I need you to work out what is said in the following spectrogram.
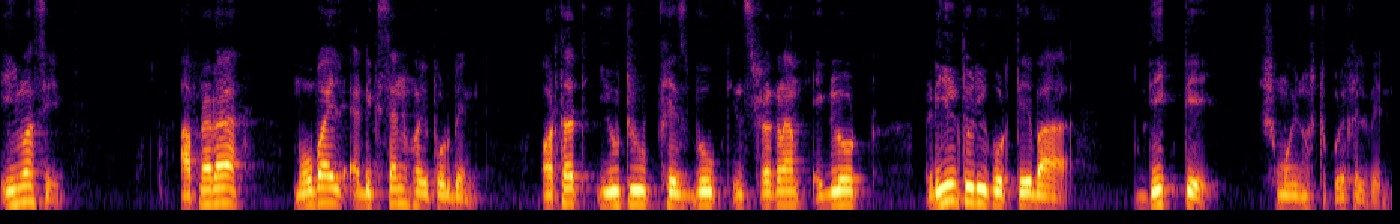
এই মাসে আপনারা মোবাইল অ্যাডিকশান হয়ে পড়বেন। অর্থাৎ ইউটিউব, ফেসবুক, ইনস্টাগ্রাম এগুলোর রিল তৈরি করতে বা দেখতে সময় নষ্ট করে ফেলবেন।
